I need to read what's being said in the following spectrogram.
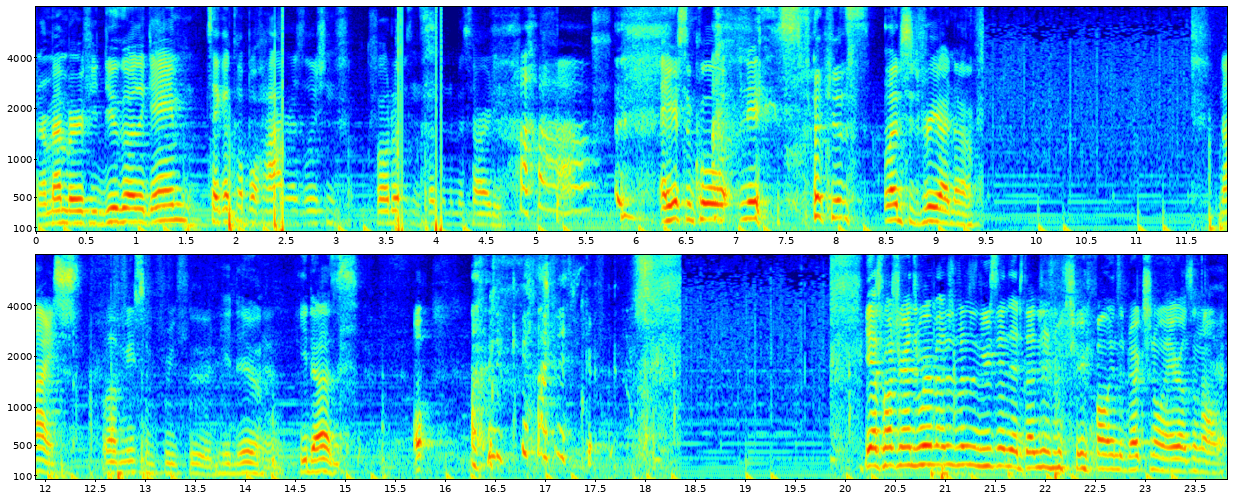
And remember, if you do go to the game, take a couple high resolution photos and send them to Miss Hardy. and here's some cool news because lunch is free right now. Nice. Love me some free food. You do. Yeah. He does. Oh. oh yes, watch your hands, wear management, and use hand attention. Make sure you're following the directional arrows and all that.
